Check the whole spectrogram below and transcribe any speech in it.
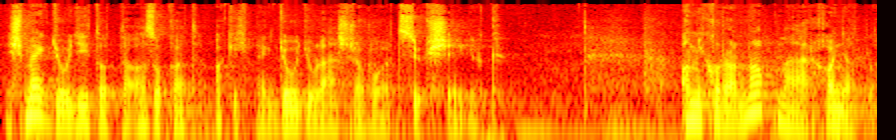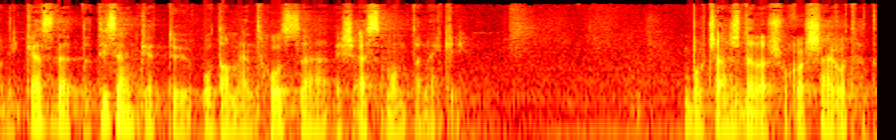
és meggyógyította azokat, akiknek gyógyulásra volt szükségük. Amikor a nap már hanyatlani kezdett, a tizenkettő odament hozzá, és ezt mondta neki. Bocsásd el a sokasságot, hát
